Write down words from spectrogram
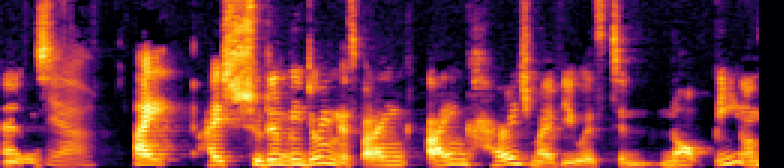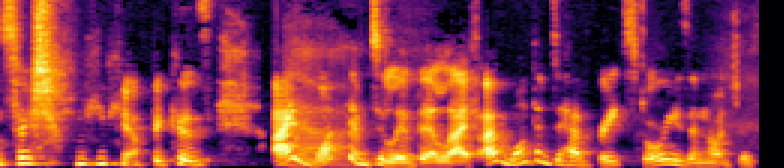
and yeah. I I shouldn't be doing this, but I I encourage my viewers to not be on social media because I yeah. want them to live their life. I want them to have great stories and not just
